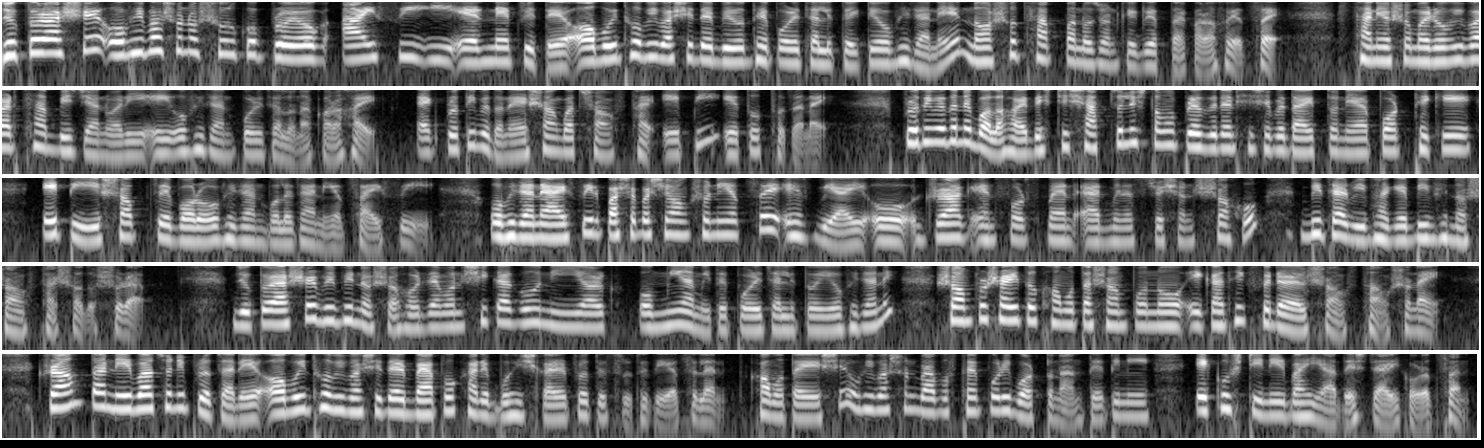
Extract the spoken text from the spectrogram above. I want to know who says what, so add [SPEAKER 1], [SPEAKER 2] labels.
[SPEAKER 1] যুক্তরাষ্ট্রে অভিবাসন ও শুল্ক প্রয়োগ আইসিই এর নেতৃত্বে অবৈধ অভিবাসীদের বিরুদ্ধে পরিচালিত একটি অভিযানে নশো ছাপ্পান্ন জনকে গ্রেপ্তার করা হয়েছে। স্থানীয় সময় রবিবার ছাব্বিশ জানুয়ারি এই অভিযান পরিচালনা করা হয়। এক প্রতিবেদনে সংবাদ সংস্থা এপি এ তথ্য জানায়। প্রতিবেদনে বলা হয়, দেশটির সাতচল্লিশতম প্রেসিডেন্ট হিসেবে দায়িত্ব নেয়ার পর থেকে এটি সবচেয়ে বড় অভিযান বলে জানিয়েছে আইসি। অভিযানে আইসির পাশাপাশি অংশ নিয়েছে এফবিআই ও ড্রাগ এনফোর্সমেন্ট অ্যাডমিনিস্ট্রেশন সহ বিচার বিভাগের বিভিন্ন সংস্থার সদস্যরা। যুক্তরাষ্ট্রের বিভিন্ন শহর যেমন শিকাগো, নিউ ইয়র্ক ও মিয়ামিতে পরিচালিত এই অভিযানে সম্প্রসারিত ক্ষমতা সম্পন্ন একাধিক ফেডারেল সংস্থা অংশ নেয়। ট্রাম্প তার নির্বাচনী প্রচারে অবৈধ অভিবাসীদের ব্যাপক হারে বহিষ্কারের প্রতিশ্রুতি দিয়েছিলেন। ক্ষমতায় এসে অভিবাসন ব্যবস্থায় পরিবর্তন আনতে তিনি একুশটি নির্বাহী আদেশ জারি করেছেন।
